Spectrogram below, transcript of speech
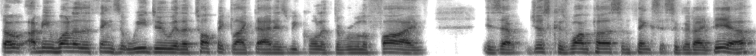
So, I mean, one of the things that we do with a topic like that is we call it the rule of five. Is that just because one person thinks it's a good idea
